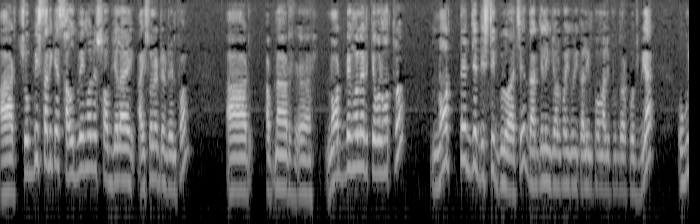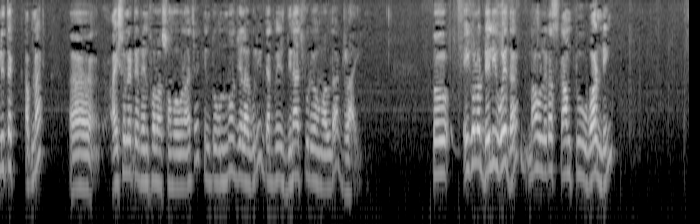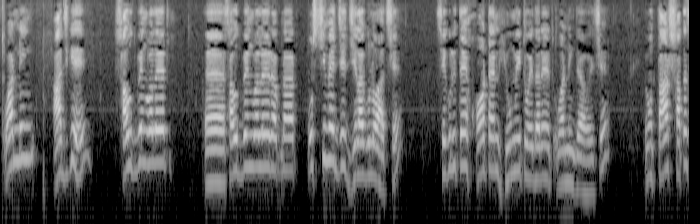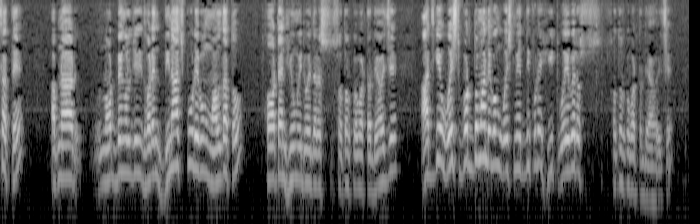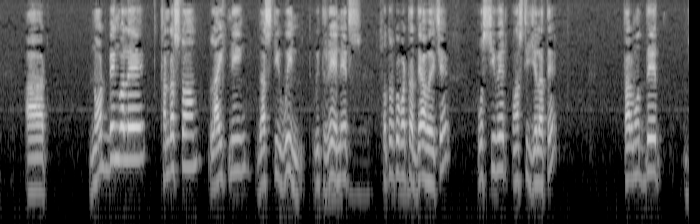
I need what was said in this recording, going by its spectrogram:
আর চব্বিশ তারিখে সাউথ বেঙ্গলের সব জেলায় আইসোলেটেড রেনফল আর আপনার নর্থ বেঙ্গলের কেবলমাত্র নর্থের যে ডিস্ট্রিক্টগুলো আছে দার্জিলিং জলপাইগুড়ি কালিম্পং আলিপুরদুয়ার কোচবিহার ওগুলিতে আপনার আইসোলেটেড রেনফল হওয়ার সম্ভাবনা আছে, কিন্তু অন্য জেলাগুলি দ্যাট মিনস দিনাজপুর এবং মালদা ড্রাই তো এইগুলো daily weather now let us come to warning warning আজকে সাউথ বেঙ্গলের সাউথ বেঙ্গলের আপনার পশ্চিমের যে জেলাগুলো আছে, সেগুলিতে হট অ্যান্ড হিউমিড ওয়েদারের ওয়ার্নিং দেওয়া হয়েছে। এবং তার সাথে সাথে আপনার নর্থ বেঙ্গল যদি ধরেন, দিনাজপুর এবং মালদাতেও হট অ্যান্ড হিউমিড ওয়েদারের সতর্কবার্তা দেওয়া হয়েছে। আজকে ওয়েস্ট বর্ধমান এবং ওয়েস্ট মেদিনীপুরে হিট ওয়েভেরও সতর্কবার্তা দেওয়া হয়েছে। আর নর্থ বেঙ্গলে thunderstorm lightning gusty wind with rain এর সতর্কবার্তা দেওয়া হয়েছে পশ্চিমের পাঁচটি জেলাতে। তার মধ্যে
